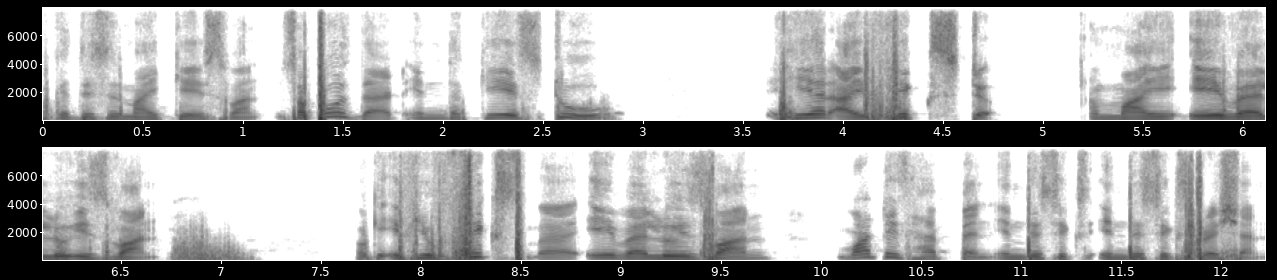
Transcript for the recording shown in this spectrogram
Okay, this is my case one. Suppose that in the case two, here I fixed my A value is one. Okay, if you fix uh, A value is one, what is happen in this in this expression?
